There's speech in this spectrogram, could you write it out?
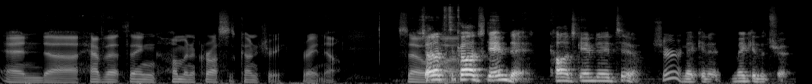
and uh, have that thing humming across the country right now. So Shout out to uh, College Game Day. College Game Day too. Sure. Making it making the trip.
